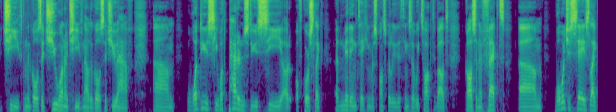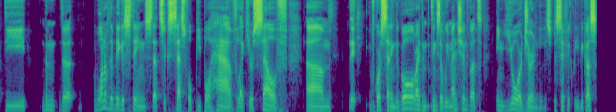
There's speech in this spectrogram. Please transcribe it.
achieved and the goals that you want to achieve now the goals that you have. Um, what do you see what patterns do you see Uh, of course like admitting taking responsibility the things that we talked about cause and effect? Um, what would you say is like the the the one of the biggest things that successful people have, like yourself, um, of course, setting the goal, right? The things that we mentioned, but in your journey specifically, because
